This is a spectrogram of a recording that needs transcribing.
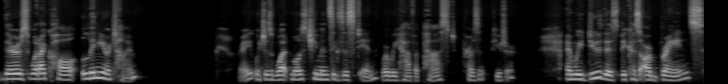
There's what I call linear time, right? Which is what most humans exist in, where we have a past, present, future. And we do this because our brains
